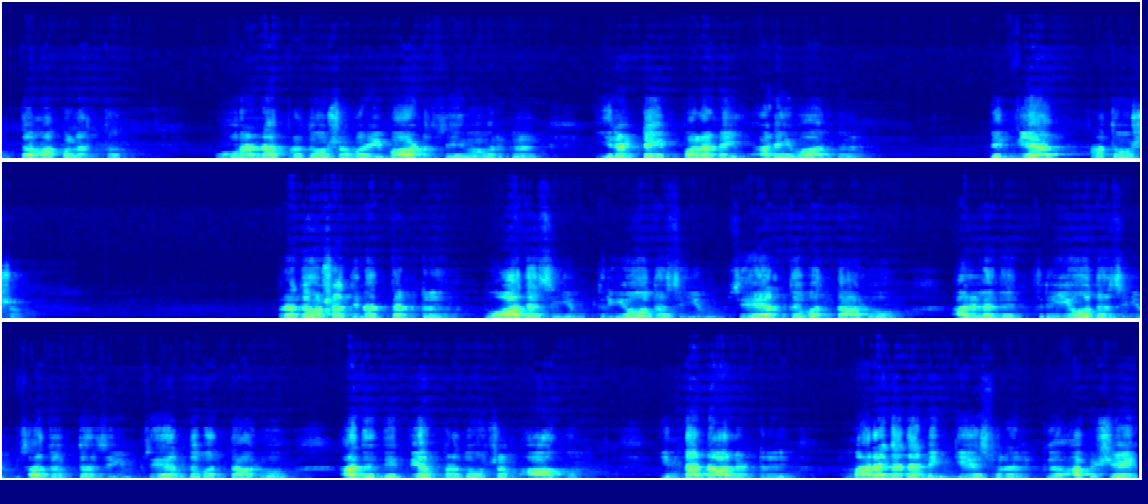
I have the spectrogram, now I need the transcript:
உத்தம பலன் தரும். பூரண பிரதோஷ வழிபாடு செய்பவர்கள் இரட்டை பலனை அடைவார்கள். திவ்ய பிரதோஷம். பிரதோஷ தினத்தன்று துவாதசியும் திரியோதசியும் சேர்ந்து வந்தாலோ அல்லது திரியோதசியும் சதுர்தசியும் சேர்ந்து வந்தாலோ அது திவ்ய பிரதோஷம் ஆகும். இந்த நாளன்று மரகத லிங்கேஸ்வரருக்கு அபிஷேக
